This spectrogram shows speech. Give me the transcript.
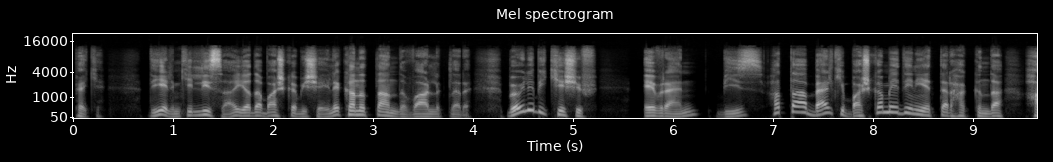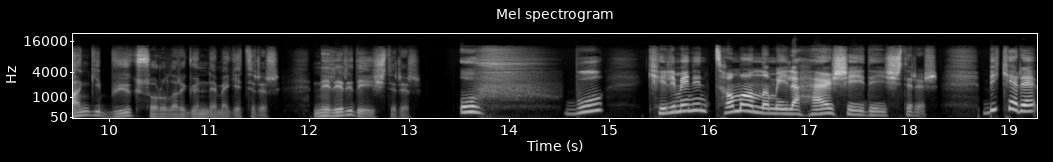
Peki, diyelim ki Lisa ya da başka bir şeyle kanıtlandı varlıkları. Böyle bir keşif, evren, biz, hatta belki başka medeniyetler hakkında hangi büyük soruları gündeme getirir? Neleri değiştirir? Uf, bu kelimenin tam anlamıyla her şeyi değiştirir. Bir kere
